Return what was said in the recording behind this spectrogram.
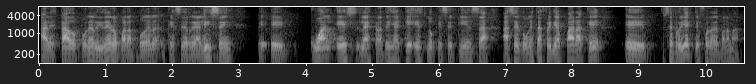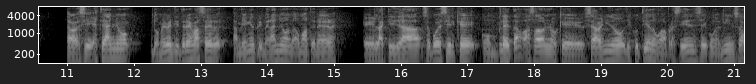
al Estado poner dinero para poder que se realicen. ¿Cuál es la estrategia? ¿Qué es lo que se piensa hacer con esta feria para que se proyecte fuera de Panamá? Claro sí, este año 2023 va a ser también el primer año donde vamos a tener eh, la actividad, se puede decir que completa, basado en lo que se ha venido discutiendo con la presidencia y con el MINSA.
